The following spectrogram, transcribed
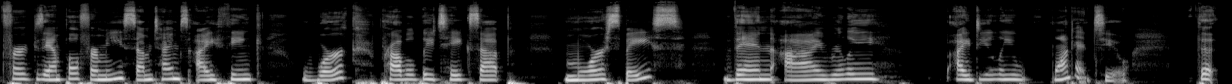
for example, for me, sometimes I think work probably takes up more space than I really ideally want it to. The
